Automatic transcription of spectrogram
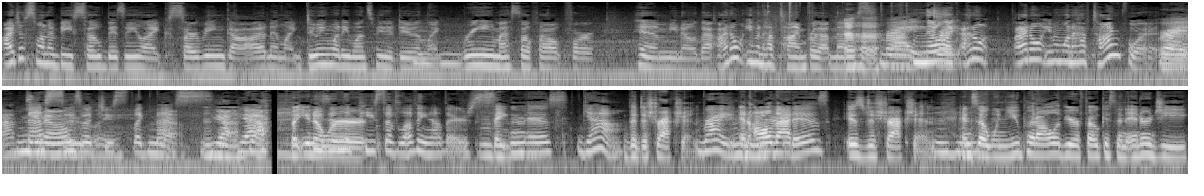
I just want to be so busy, like serving God and like doing what He wants me to do, and like bringing myself out for Him. You know that I don't even have time for that mess. Uh-huh. Right. No, Right. like I don't. I don't even want to have time for it. Right. Mess know? is what you Absolutely. like. Mess. Mm-hmm. Yeah. Yeah. But you know He's in where the piece of loving others. Mm-hmm. Satan is Yeah. the distraction. Right. And mm-hmm. all that is is distraction. And so when you put all of your focus and energy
